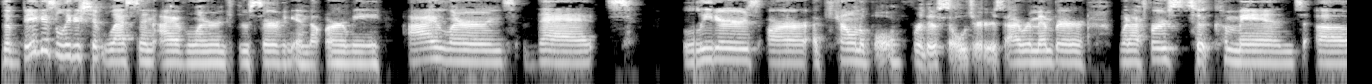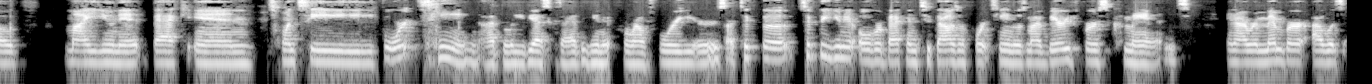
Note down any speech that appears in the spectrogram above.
The biggest leadership lesson I have learned through serving in the Army, I learned that leaders are accountable for their soldiers. I remember when I first took command of my unit back in 2014, I believe. Yes, because I had the unit for around four years. I took the took the unit over back in 2014. It was my very first command, and I remember I was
